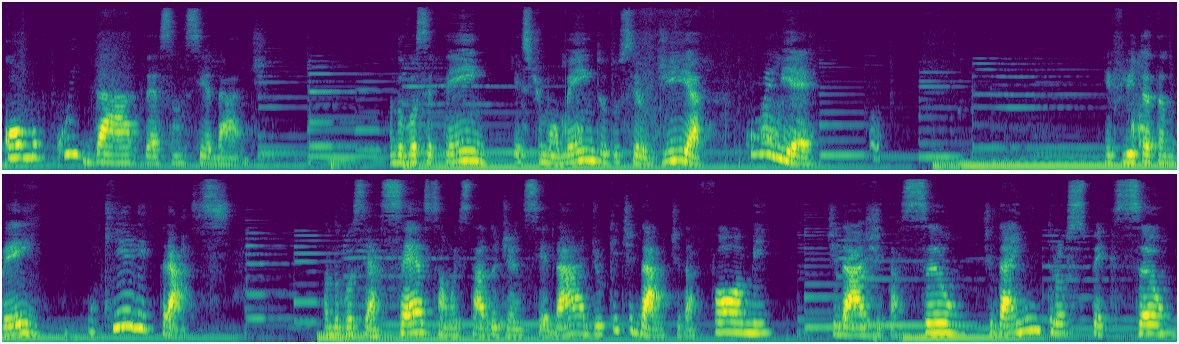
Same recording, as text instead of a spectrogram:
como cuidar dessa ansiedade quando você tem este momento do seu dia, como ele é? Reflita também o que ele traz. Quando você acessa um estado de ansiedade, o que te dá? Te dá fome, te dá agitação, te dá introspecção.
